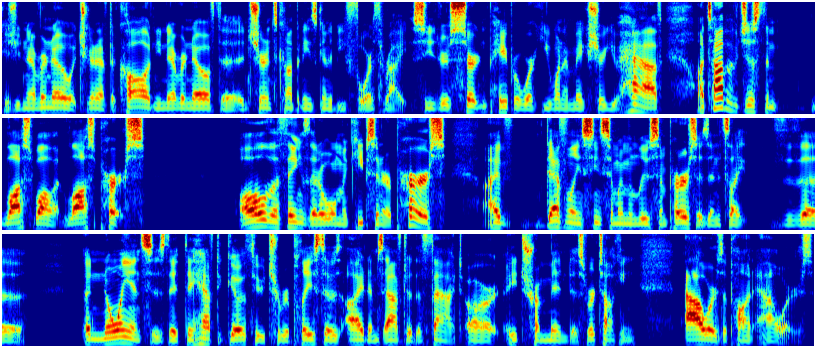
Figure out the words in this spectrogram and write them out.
because you never know what you're going to have to call and you never know if the insurance company is going to be forthright. So there's certain paperwork you want to make sure you have on top of just the lost wallet, lost purse. All the things that a woman keeps in her purse, I've definitely seen some women lose some purses and it's like the annoyances that they have to go through to replace those items after the fact are a tremendous. We're talking hours upon hours.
